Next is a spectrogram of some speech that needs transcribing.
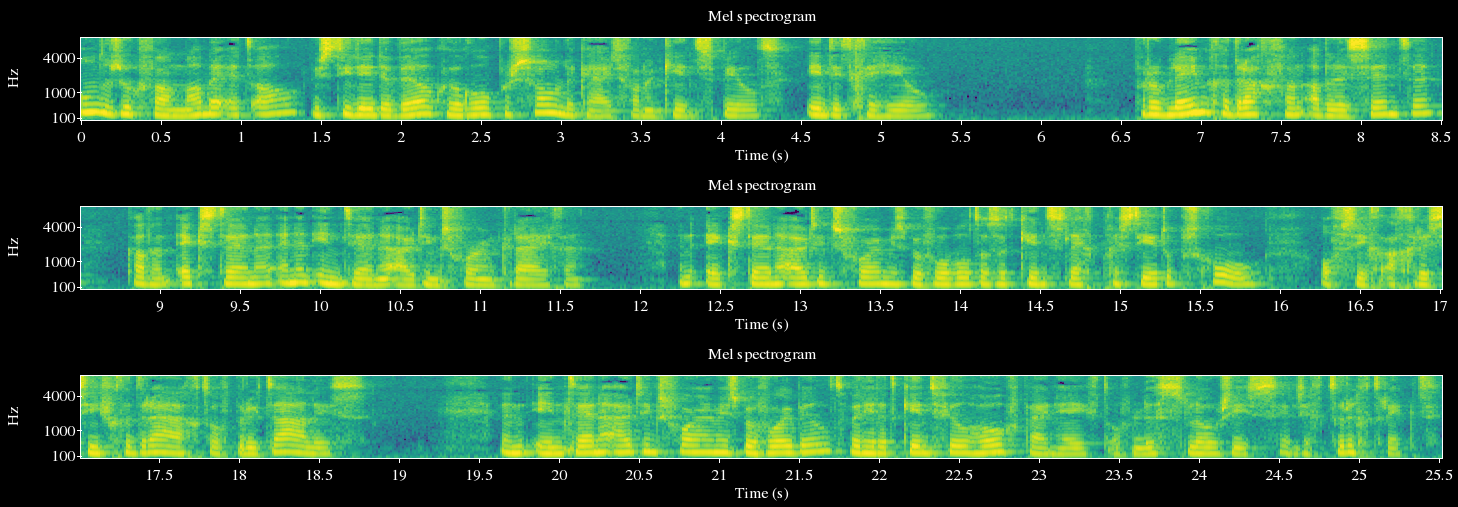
Onderzoek van Mabbe et al. bestudeerde welke rol persoonlijkheid van een kind speelt in dit geheel. Probleemgedrag van adolescenten kan een externe en een interne uitingsvorm krijgen. Een externe uitingsvorm is bijvoorbeeld als het kind slecht presteert op school, of zich agressief gedraagt of brutaal is. Een interne uitingsvorm is bijvoorbeeld wanneer het kind veel hoofdpijn heeft of lustloos is en zich terugtrekt.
